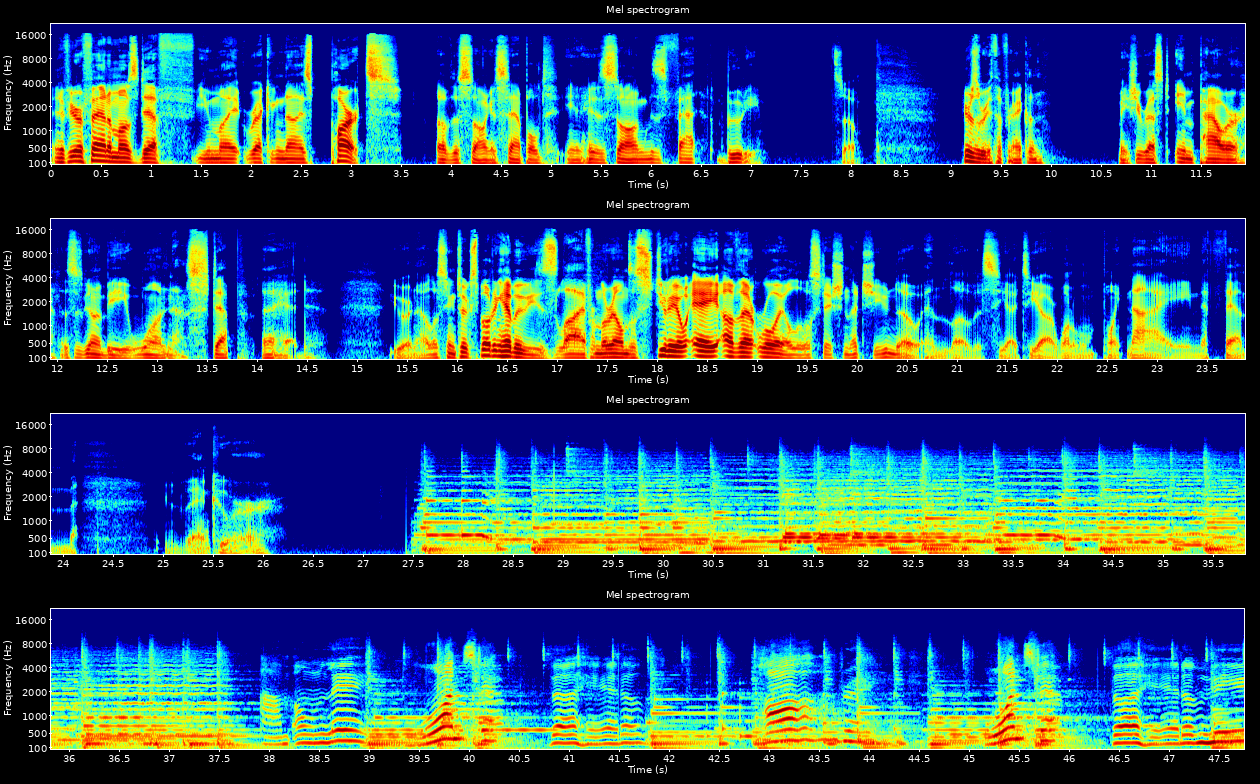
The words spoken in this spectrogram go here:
And if you're a fan of Mos Def, you might recognize parts of the song as sampled in his song Ms. Fat Booty. So here's Aretha Franklin. May she rest in power. This is going to be one step ahead. You are now listening to Exploding Head Movies live from the realms of Studio A of that royal little station that you know and love CITR 101.9 FM in Vancouver. Step ahead of heartbreak, one step ahead of misery.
